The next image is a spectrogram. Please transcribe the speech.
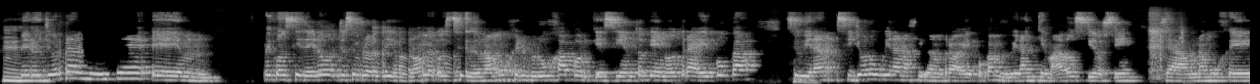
pero yo realmente em, me considero, yo siempre lo digo, ¿no? Me considero una mujer bruja porque siento que en otra época, si, hubieran, si yo no hubiera nacido en otra época, me hubieran quemado sí o sí. O sea, una mujer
